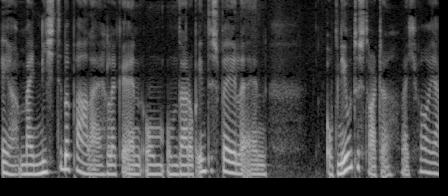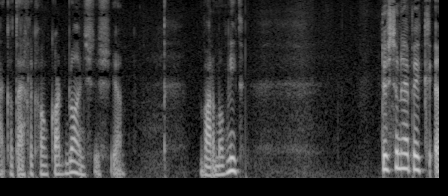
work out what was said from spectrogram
ja, mijn niche te bepalen eigenlijk. En om, om daarop in te spelen en opnieuw te starten. Weet je wel, ja, ik had eigenlijk gewoon carte blanche. Dus ja, waarom ook niet? Dus toen heb ik uh,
